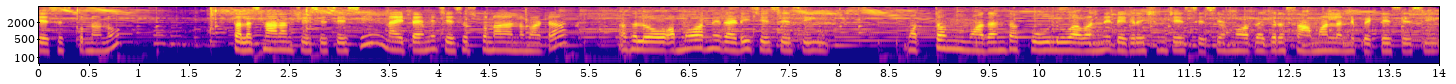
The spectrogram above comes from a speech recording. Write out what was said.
చేసేసుకున్నాను. తలస్నానం చేసేసేసి నైట్ టైమే చేసేసుకున్నాను అన్నమాట అసలు అమ్మవారిని రెడీ చేసేసి మొత్తం అదంతా పూలు అవన్నీ డెకరేషన్ చేసేసి అమ్మవారి దగ్గర సామాన్లన్నీ పెట్టేసేసి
